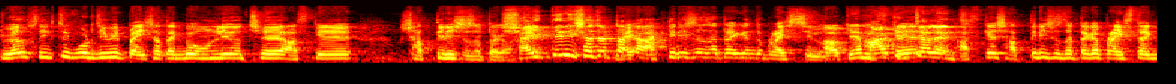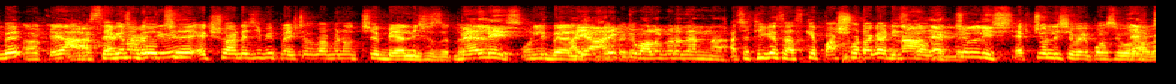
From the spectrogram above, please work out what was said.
twelve sixty four জিবির প্রাইসটা থাকবে অনলি হচ্ছে আজকে সাতত্রিশ হাজার টাকা। 37000 টাকা? আটত্রিশ হাজার টাকা কিন্তু প্রাইস ছিল। Okay, market আজকে- আজকে সাতত্রিশ হাজার টাকা প্রাইস থাকবে। আর আর সেকেন্ড 128 হচ্ছে একশো আঠাশ জিবি প্রাইসটা পাবেন হচ্ছে বিয়াল্লিশ হাজার বিয়াল্লিশ? 42 Only 42 ভাই আরেকটু ভালো করে দেন না। আচ্ছা ঠিক আছে আজকে পাঁচশো টাকা ডিসকাউন্ট 41 একচল্লিশে। ভাই পসিবল হবে না।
